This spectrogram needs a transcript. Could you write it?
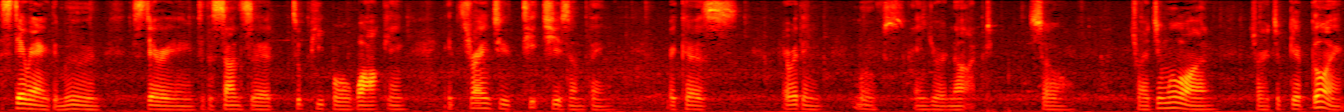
staring at the moon staring to the sunset to people walking it's trying to teach you something because everything moves and you're not. So try to move on try to keep going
